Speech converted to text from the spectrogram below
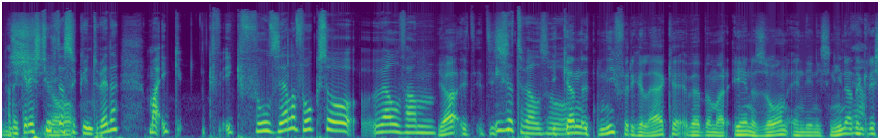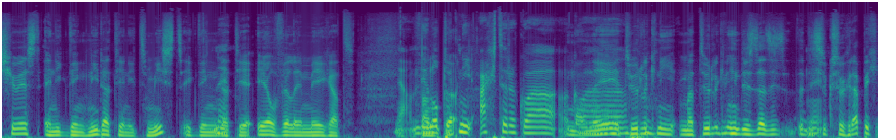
naar de crash stuurt, Dus ja. dat ze kunt winnen. Maar ik, ik, ik voel zelf ook zo wel van, Ja, het, het is, is het wel zo? Ik kan het niet vergelijken. We hebben maar één zoon en die is niet naar de Ja. crash geweest. En ik denk niet dat hij iets mist. Ik denk Nee. dat hij heel veel in meegaat. ja, die loopt ook niet achter qua... qua- Maar nee, tuurlijk niet. Maar tuurlijk niet. Dus dat is, dat is ook zo grappig.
